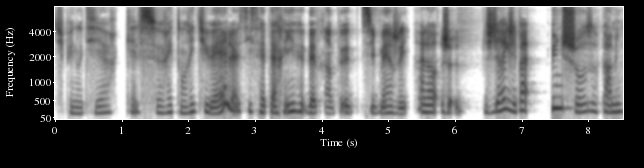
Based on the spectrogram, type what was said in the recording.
tu peux nous dire quel serait ton rituel si ça t'arrive d'être un peu submergé Alors, je, je dirais que j'ai pas une chose parmi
